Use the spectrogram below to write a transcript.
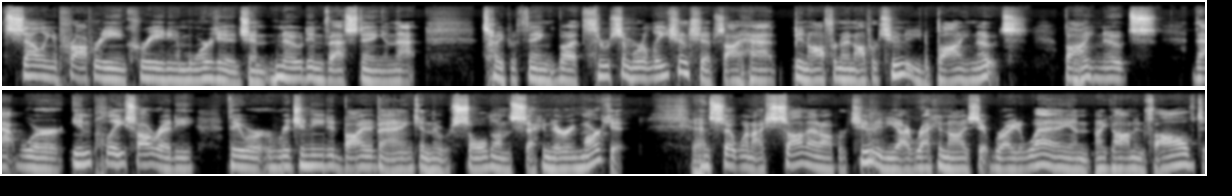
selling a property and creating a mortgage and note investing and that type of thing. But through some relationships, I had been offered an opportunity to buy notes, buy mm-hmm. notes that were in place already. They were originated by a bank and they were sold on the secondary market. Yeah. And so when I saw that opportunity, I recognized it right away and I got involved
